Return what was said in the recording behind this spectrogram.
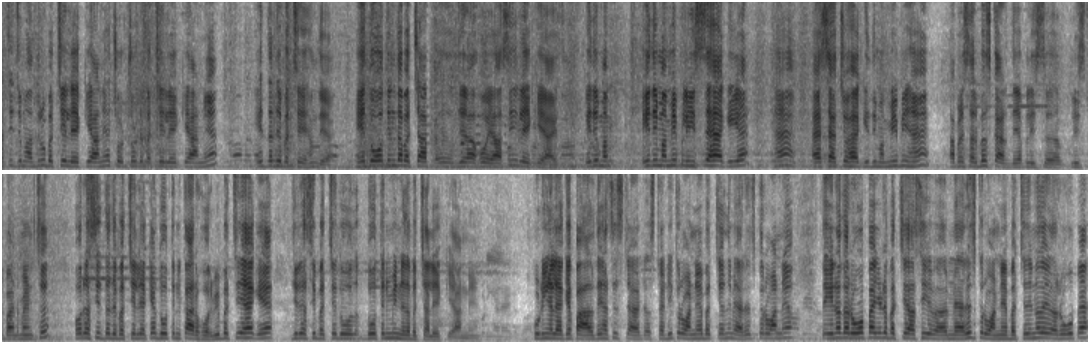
ਅਸੀਂ ਜਮਾਂਦਰੂ ਬੱਚੇ ਲੈ ਕੇ ਆਨੇ ਆ ਛੋਟੇ ਛੋਟੇ ਬੱਚੇ ਲੈ ਕੇ ਆਨੇ ਆ। ਇਦਾਂ ਦੇ ਬੱਚੇ ਹੁੰਦੇ ਆ। ਇਹ ਦੋ ਦਿਨ ਦਾ ਬੱਚਾ ਜਿਹੜਾ ਹੋਇਆ ਸੀ, ਲੈ ਕੇ ਆਏ ਸੀ। ਇਹਦੀ ਮੰਮੀ ਇਹਦੀ ਮੰਮੀ ਪੁਲਿਸ ਹੈਗੀ ਹੈ ਹੈ ਐਸਐਚਓ ਹੈਗੀ ਦੀ ਮੰਮੀ ਵੀ ਹੈ। ਆਪਣੇ ਸਰਵਿਸ ਕਰਦੇ ਆ ਪੁਲਿਸ ਪੁਲਿਸ ਡਿਪਾਰਟਮੈਂਟ 'ਚ। ਔਰ ਅਸੀਂ ਇੱਦਾਂ ਦੇ ਬੱਚੇ ਲੈ ਕੇ ਆਏ। ਦੋ ਤਿੰਨ ਘਰ ਹੋਰ ਵੀ ਬੱਚੇ ਹੈਗੇ ਆ, ਜਿਹੜੇ ਅਸੀਂ ਬੱਚੇ ਦੋ ਦੋ ਤਿੰਨ ਮਹੀਨੇ ਦਾ ਬੱਚਾ ਲੈ ਕੇ ਆਉਂਦੇ ਆ। ਕੁੜੀਆਂ ਲੈ ਕੇ ਪਾਲਦੇ ਆ, ਅਸੀਂ ਸਟੱਡੀ ਕਰਵਾਉਂਦੇ ਆ ਬੱਚਿਆਂ ਦੀ ਮੈਰਿਜ ਕਰਵਾਉਂਦੇ ਆ। ਤੇ ਇਹਨਾਂ ਦਾ ਰੋਪ ਹੈ, ਜਿਹੜੇ ਬੱਚੇ ਅਸੀਂ ਮੈਰਿਜ ਕਰਵਾਉਂਦੇ ਆ ਬੱਚੇ, ਇਹਨਾਂ ਦਾ ਰੋਪ ਹੈ,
